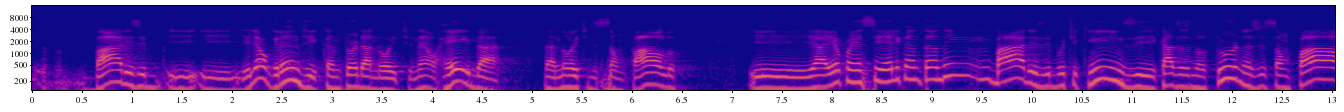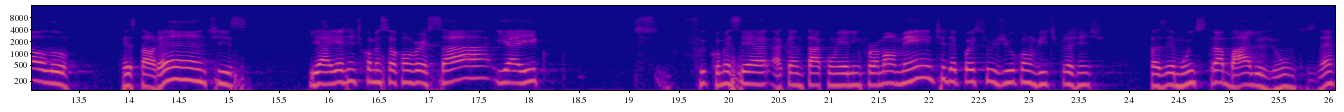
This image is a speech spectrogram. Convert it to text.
bares, e, e, e ele é o grande cantor da noite, né? o rei da, da noite de São Paulo. E aí eu conheci ele cantando em, em, bares e botequins e casas noturnas de São Paulo, restaurantes. E aí a gente começou a conversar e aí fui, comecei a, a, cantar com ele informalmente, depois surgiu o convite para a gente fazer muitos trabalhos juntos, né?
